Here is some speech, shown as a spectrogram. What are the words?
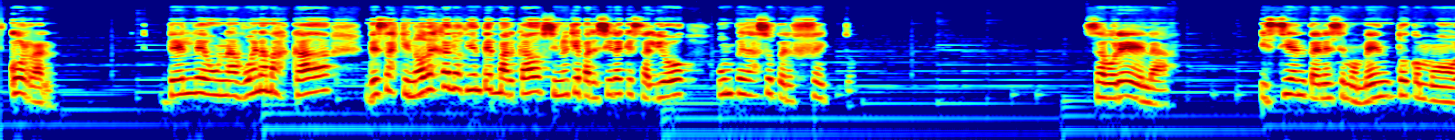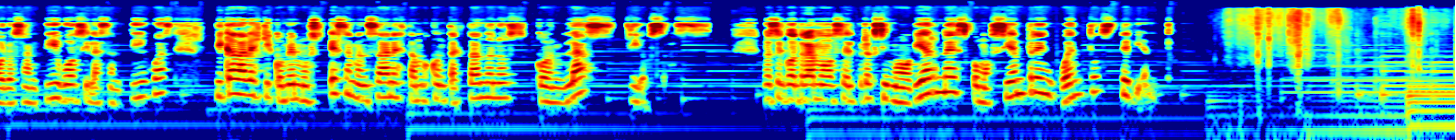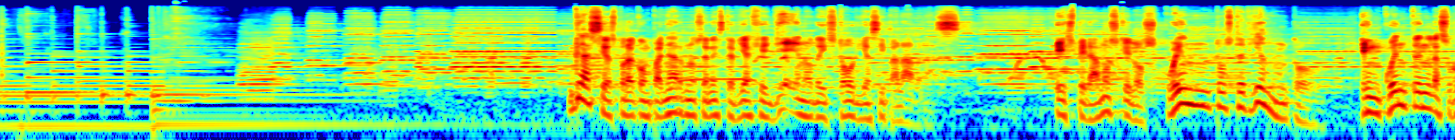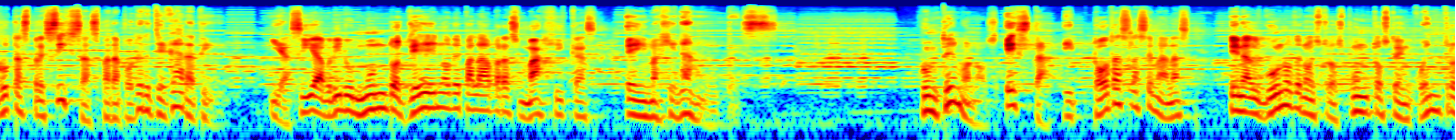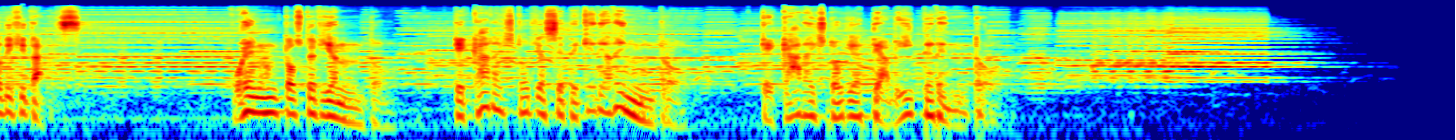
corran, denle una buena mascada de esas que no dejan los dientes marcados, sino que pareciera que salió un pedazo perfecto. Saboreela y sienta en ese momento como los antiguos y las antiguas, y cada vez que comemos esa manzana estamos contactándonos con las diosas. Nos encontramos el próximo viernes, como siempre, en Cuentos de Viento. Gracias por acompañarnos en este viaje lleno de historias y palabras. Esperamos que los cuentos de viento encuentren las rutas precisas para poder llegar a ti y así abrir un mundo lleno de palabras mágicas e imaginantes. Juntémonos esta y todas las semanas en alguno de nuestros puntos de encuentro digitales. Cuentos de viento que cada historia se te quede adentro, que cada historia te habite dentro.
